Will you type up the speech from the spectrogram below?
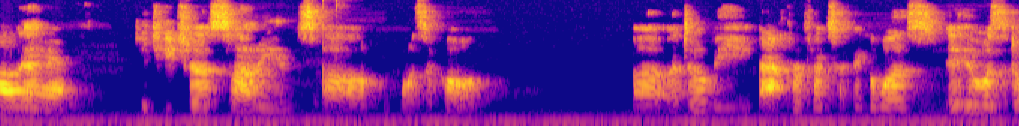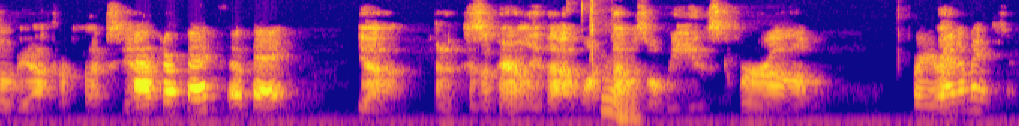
oh and- yeah, to teach us how to use um, what's it called? Uh, Adobe After Effects I think it was. It, it was Adobe After Effects yeah. After Effects, okay, yeah. Because apparently that one that Oh. was what we used for um, for your Like- animation.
